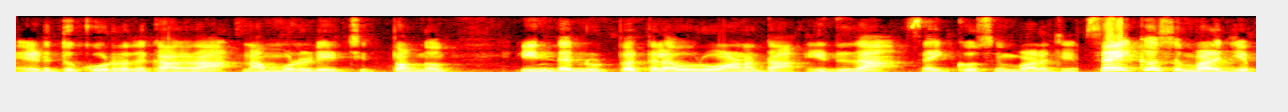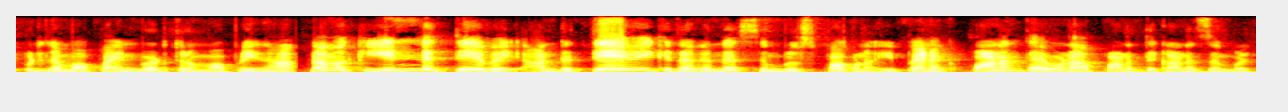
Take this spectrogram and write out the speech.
எடுத்து கூறுறதுக்காக தான் நம்மளுடைய சிற்பங்களும் இந்த நுட்பத்துல உருவானதான் இதுதான் சைக்கோ சிம்பாலஜி சைக்கோ சிம்பாலஜி எப்படி நம்ம பயன்படுத்துகிறோம் அப்படின்னா நமக்கு என்ன தேவை? அந்த தேவைக்கு தகுந்த சிம்பிள்ஸ் பார்க்கணும். இப்போ எனக்கு பணம் தேவைன்னா பணத்துக்கான சிம்பிள்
